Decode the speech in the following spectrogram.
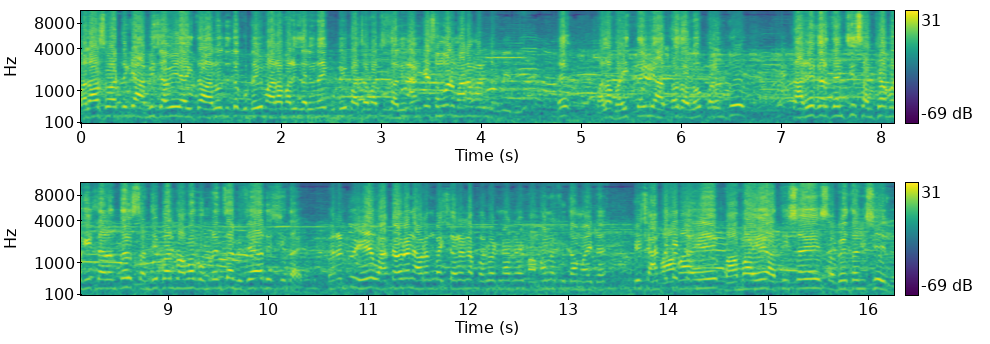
मला असं वाटतं की आम्ही ज्यावेळी इथं आलो तिथं कुठेही मारामारी झाली नाही कुठेही बाचाबाची झाली नाही. आमच्यासमोर मारामारी झाली. मला माहीत नाही मी आता झालो परंतु कार्यकर्त्यांची संख्या बघितल्यानंतर संदीपान मामा बुमरेंचा विजय हा निश्चित आहे. परंतु हे वातावरण औरंगाबाद शहराला परवडणार नाही मामांना सुद्धा माहीत आहे. हे मामा शांततेत हे मामा हे अतिशय संवेदनशील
